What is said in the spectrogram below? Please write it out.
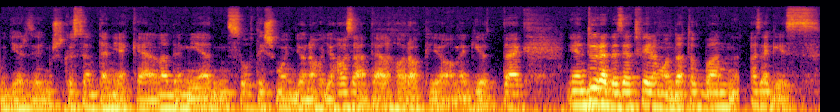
úgy érzi, hogy most köszöntenie kellene, de milyen szót is mondjon, ahogy a hazát elharapja, megjöttek. Ilyen töredezett félmondatokban az egész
